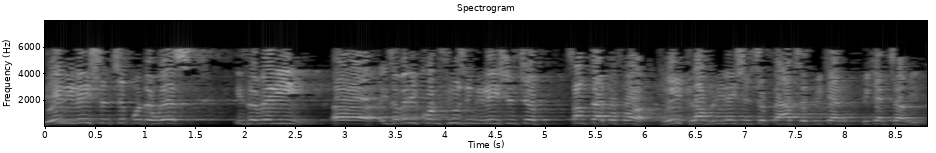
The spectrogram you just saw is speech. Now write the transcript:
Their relationship with the West is a very, uh, is a very confusing relationship, some type of a hate-love relationship perhaps that we can, we can term it.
